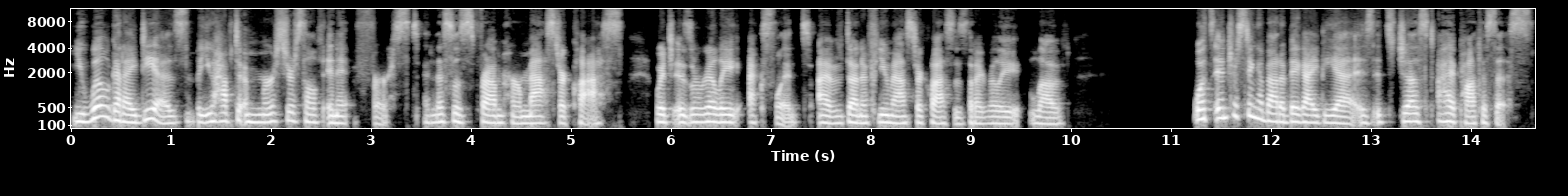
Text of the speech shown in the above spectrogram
you will get ideas, but you have to immerse yourself in it first. And this was from her master class, which is really excellent. I've done a few master classes that I really love. What's interesting about a big idea is it's just a hypothesis.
